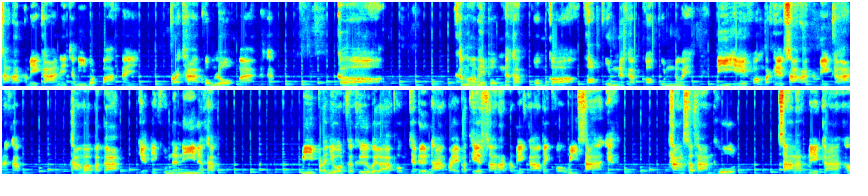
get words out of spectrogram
สหรัฐอเมริกาเนี่ยจะมีบทบาทในประชาคมโลกมากนะครับ ก็เขามอบให้ผมนะครับ ผมก็ขอบคุณนะครับ ขอบคุณหน่วย DA ของประเทศสหรัฐอเมริกานะครับ ถามว่าประกาศเกียรติคุณอันนี้นะครับ มีประโยชน์ก็คือเวลาผมจะเดินทางไปประเทศสหรัฐอเมริกาไปขอวีซ่าเนี่ย ทางสถานทูตสหรัฐอเมริกาเขา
